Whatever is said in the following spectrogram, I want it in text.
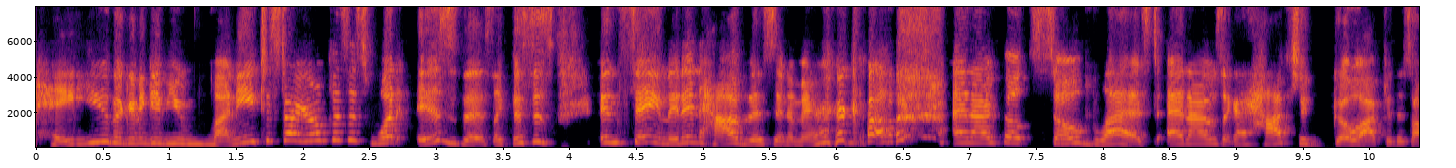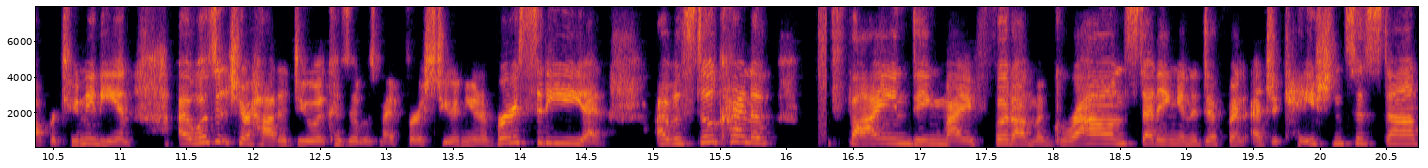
pay you? They're going to give you money to start your own business? What is this? Like this is insane. They didn't have this in america. And i felt so blessed. And i was like i have to go after this opportunity. And i wasn't sure how to do it because it was my first year in university. And i was still kind of finding my foot on the ground studying in a different education system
